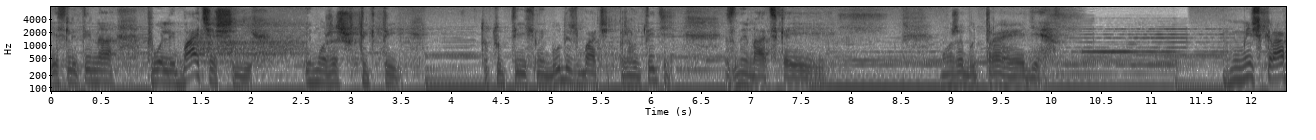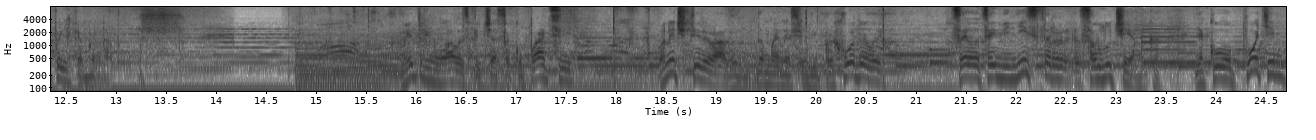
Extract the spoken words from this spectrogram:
Якщо ти на полі бачиш їх і можеш втекти, то тут ти їх не будеш бачити, прилетить зненацька і може бути трагедія. Між крапельками. Ми тренувалися під час окупації. Вони чотири рази до мене сюди приходили. Це оцей міністр Савлученко, якого потім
